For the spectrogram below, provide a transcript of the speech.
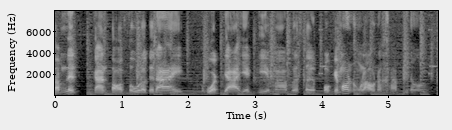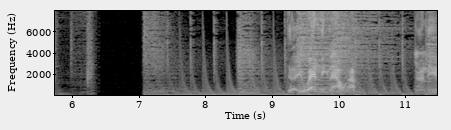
สำเร็จการต่อสู้เราจะได้ขวดยา XP มาเพื่อเสริมโปเกมอนของเรานะครับพี่น้องเจอไอ้แว่นอีกแล้วครับ งานนี้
